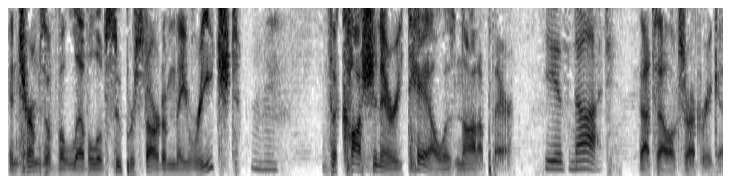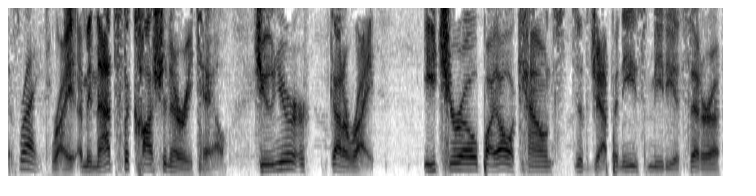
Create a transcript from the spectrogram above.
in terms of the level of superstardom they reached, Mm-hmm. the cautionary tale is not up there. he is not. That's Alex Rodriguez. Right. Right? I mean, that's the cautionary tale. Junior got it right. Ichiro, by all accounts, to the Japanese media, et cetera,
